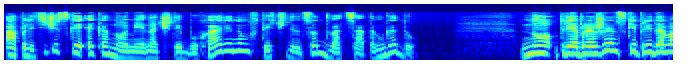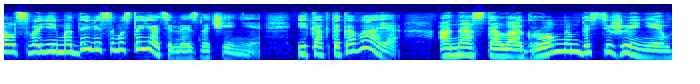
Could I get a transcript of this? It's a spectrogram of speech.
о политической экономии, начатой Бухарином в 1920 году но Преображенский придавал своей модели самостоятельное значение, и как таковая она стала огромным достижением,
